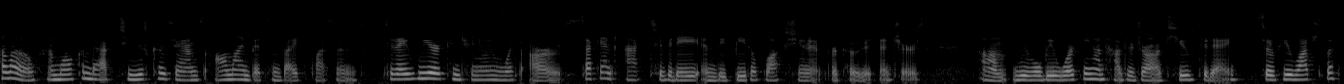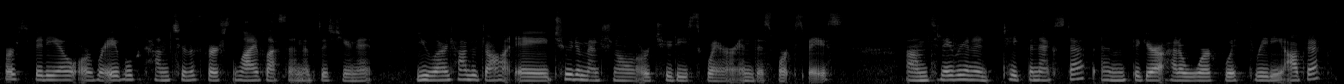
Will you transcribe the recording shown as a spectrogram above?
Hello, and welcome back to Youth Code Jam's online Bits and Bytes lessons. Today we are continuing with our second activity in the Beetle Blocks unit for Code Adventures. Um, we will be working on how to draw a cube today. So if you watched the first video or were able to come to the first live lesson of this unit, you learned how to draw a two-dimensional or 2D square in this workspace. Um, today we're going to take the next step and figure out how to work with 3D objects.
